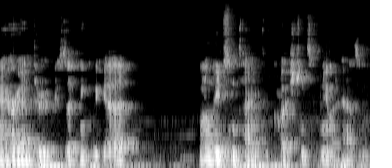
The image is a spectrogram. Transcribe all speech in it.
I'm gonna hurry on through because I think we got. I want to leave some time for questions if anyone has them.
